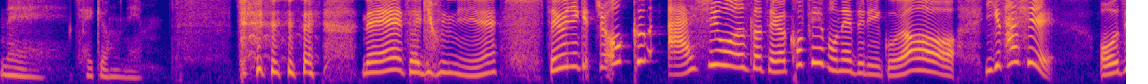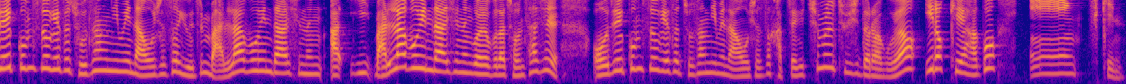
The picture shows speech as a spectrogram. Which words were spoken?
네. 재경님. 네, 재경님. 재경님께 조금 아쉬워서 제가 커피 보내드리고요. 이게 사실 어제 꿈속에서 조상님이 나오셔서 요즘 말라 보인다 하시는, 아, 이 말라 보인다 하시는 거에보다 전 사실 어제 꿈속에서 조상님이 나오셔서 갑자기 춤을 추시더라고요. 이렇게 하고, 잉, 치킨.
